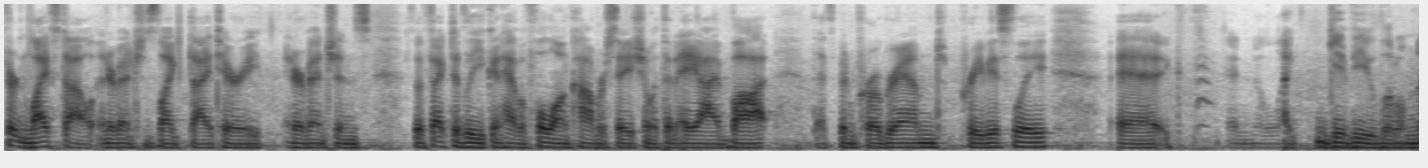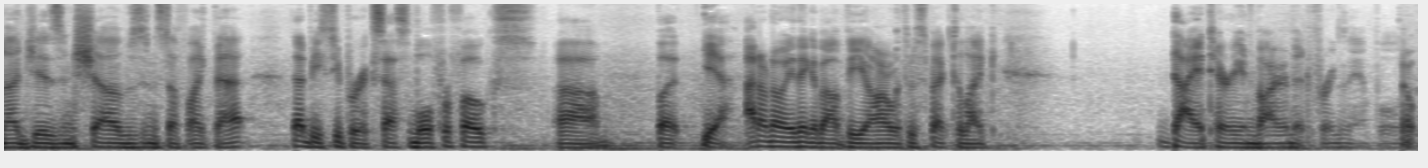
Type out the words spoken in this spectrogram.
certain lifestyle interventions like dietary interventions. So effectively, you can have a full-on conversation with an AI bot that's been programmed previously, uh, and it'll, like give you little nudges and shoves and stuff like that. That'd be super accessible for folks. Um, but yeah, I don't know anything about VR with respect to like dietary environment, for example, Nope.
